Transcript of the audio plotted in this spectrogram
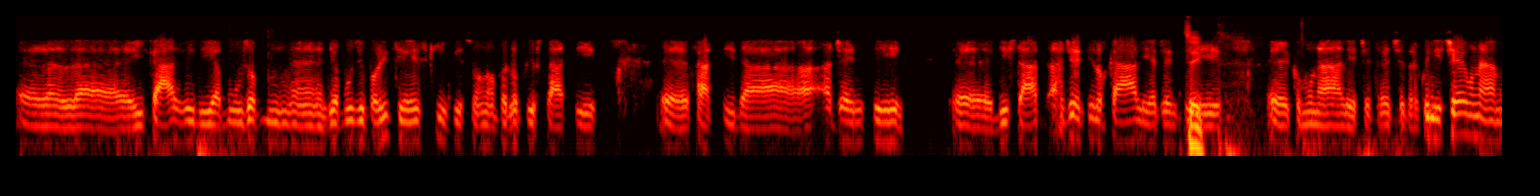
eh, la, i casi di, abuso, mm, eh, di, abusi polizieschi che sono per lo più stati eh, fatti da agenti, eh, di Stato, agenti locali, agenti sì. Eh, comunali, eccetera, eccetera. Quindi c'è, una,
